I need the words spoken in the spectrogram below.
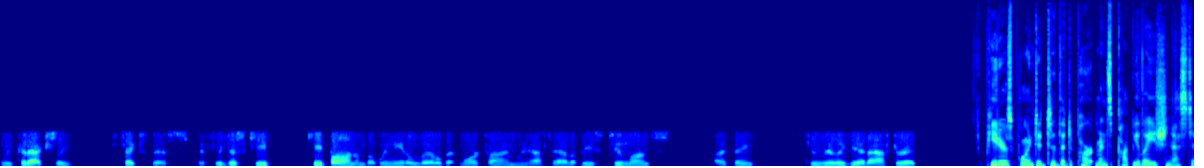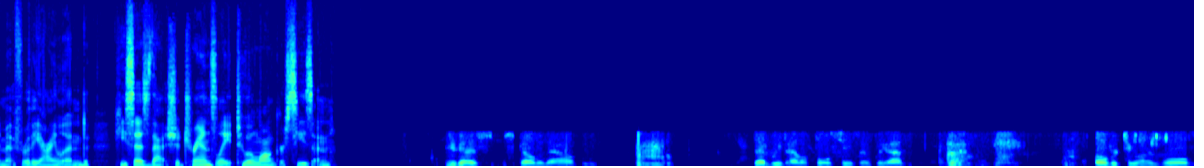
we could actually fix this if we just keep keep on them, but we need a little bit more time. We have to have at least two months, I think, to really get after it. Peters pointed to the department's population estimate for the island. He says that should translate to a longer season. You guys spelled it out and said we'd have a full season if we had over 200 wolves.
